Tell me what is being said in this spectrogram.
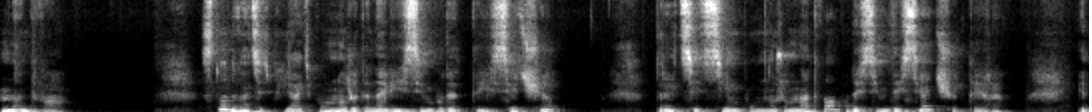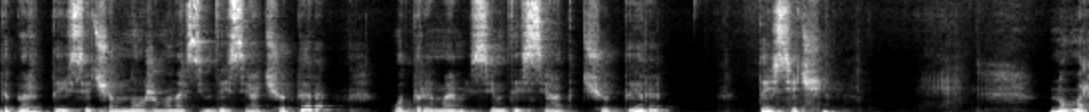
на 2. 125 помножити на 8 буде 1000. 37 помножимо на 2 буде 74. І тепер 1000 множимо на 74, отримаємо 74 тисячі. Номер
